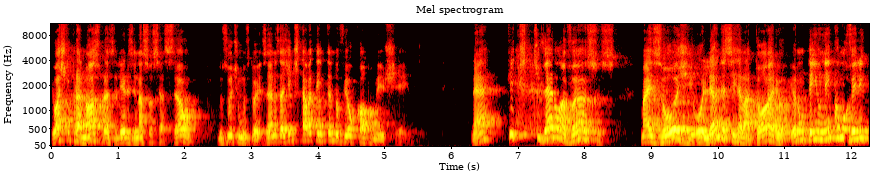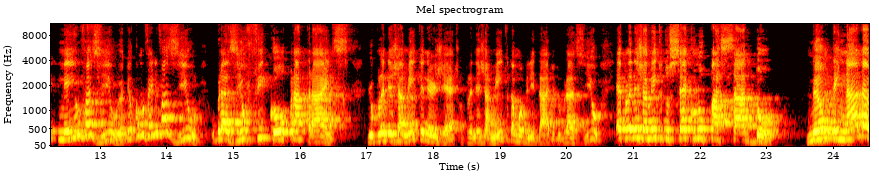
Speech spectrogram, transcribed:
Eu acho que para nós brasileiros e na associação, nos últimos dois anos, a gente estava tentando ver o copo meio cheio, né? Que tiveram avanços, mas hoje, olhando esse relatório, eu não tenho nem como ver ele meio vazio, eu tenho como ver ele vazio. O Brasil ficou para trás. E o planejamento energético, o planejamento da mobilidade do Brasil é planejamento do século passado. Não tem nada a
